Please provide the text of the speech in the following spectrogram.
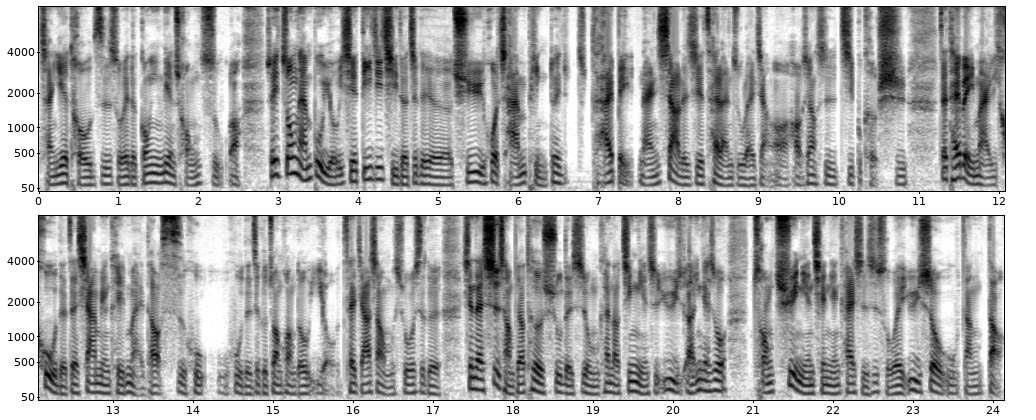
产业投资、所谓的供应链重组啊，所以中南部有一些低基期的这个区域或产品，对台北南下的这些菜篮族来讲哦，好像是机不可失。在台北买一户的，在下面可以买到四户、五户的这个状况都有。再加上我们说这个现在市场比较特殊的是，我们看到今年是预啊，应该说。从去年前年开始是所谓预售屋当道，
